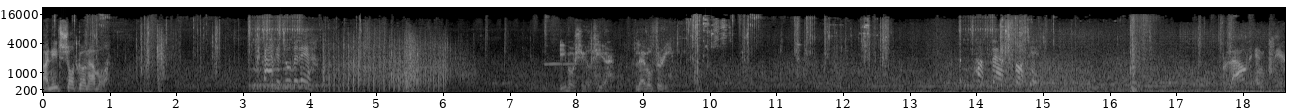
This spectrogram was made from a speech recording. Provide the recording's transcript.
I need shotgun ammo. Target over there. Evo shield here. Level 3. Hostile spotted. Loud and clear,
